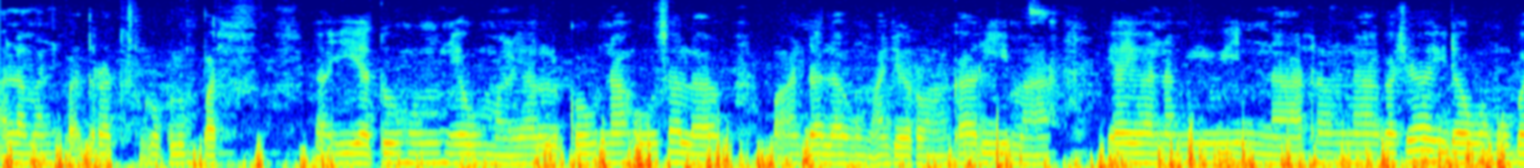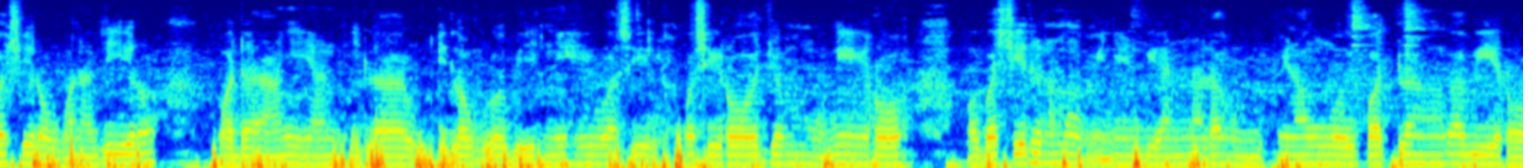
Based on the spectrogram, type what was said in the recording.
Halaman 424 tahiyatuhum yaumal yalqawnahu salam. Wa adalahum ajran karima ya ayyuhan nabiyyu inna arsalnaka syahidan wa mubasyiran wa nadhira wa da'iyan ila ila Allah bi idnihi wa wa basyiril mu'minin bi anna lahum minallahi kabira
